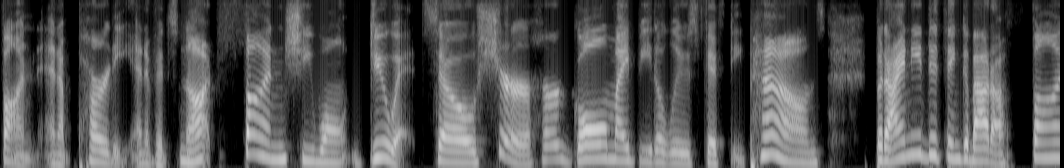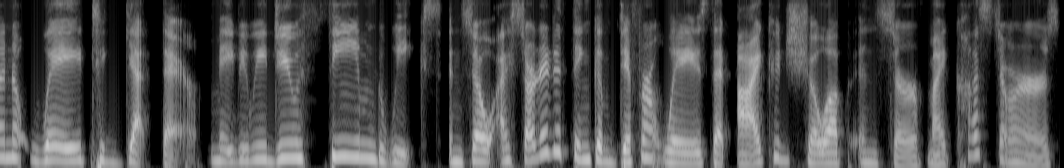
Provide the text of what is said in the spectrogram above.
fun and a party. And if it's not fun, she won't do it. So, sure, her goal might be to lose 50 pounds, but I need to think about a fun way to get there. Maybe we do themed weeks. And so I started to think of different ways that I could show up and serve my customers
